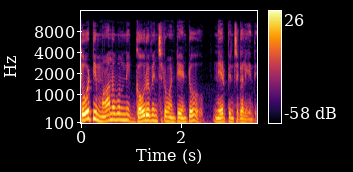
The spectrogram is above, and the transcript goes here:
తోటి మానవుల్ని గౌరవించడం అంటే ఏంటో నేర్పించగలిగింది.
